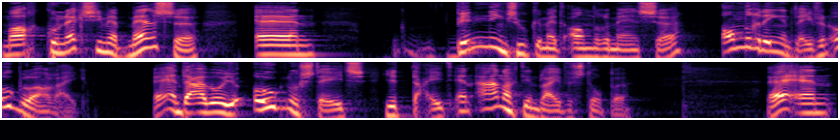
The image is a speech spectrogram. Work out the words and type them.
Maar connectie met mensen en binding zoeken met andere mensen. Andere dingen in het leven zijn ook belangrijk. En daar wil je ook nog steeds je tijd en aandacht in blijven stoppen. En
